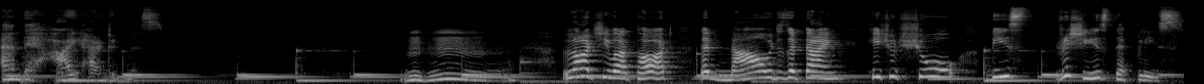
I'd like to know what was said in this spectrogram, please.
and their high handedness. Mm-hmm. Lord Shiva thought that now it is the time he should show these rishis their place.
